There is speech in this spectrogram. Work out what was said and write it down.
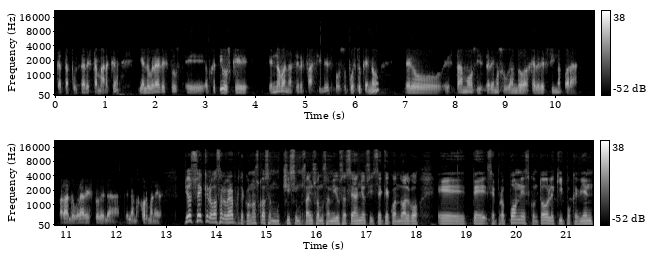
catapultar esta marca y a lograr estos eh, objetivos que, no van a ser fáciles, por supuesto que no, pero estamos y estaremos jugando ajedrez fino para, para lograr esto de la, de la mejor manera. Yo sé que lo vas a lograr porque te conozco hace muchísimos años, somos amigos hace años y sé que cuando algo eh, te se propones con todo el equipo que bien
